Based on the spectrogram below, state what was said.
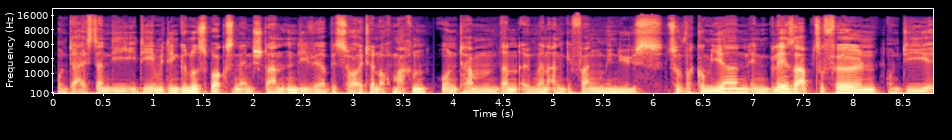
Und da ist dann die Idee mit den Genussboxen entstanden, die wir bis heute noch machen und haben dann irgendwann angefangen, Menüs zu vakuumieren, in Gläser abzufüllen und die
